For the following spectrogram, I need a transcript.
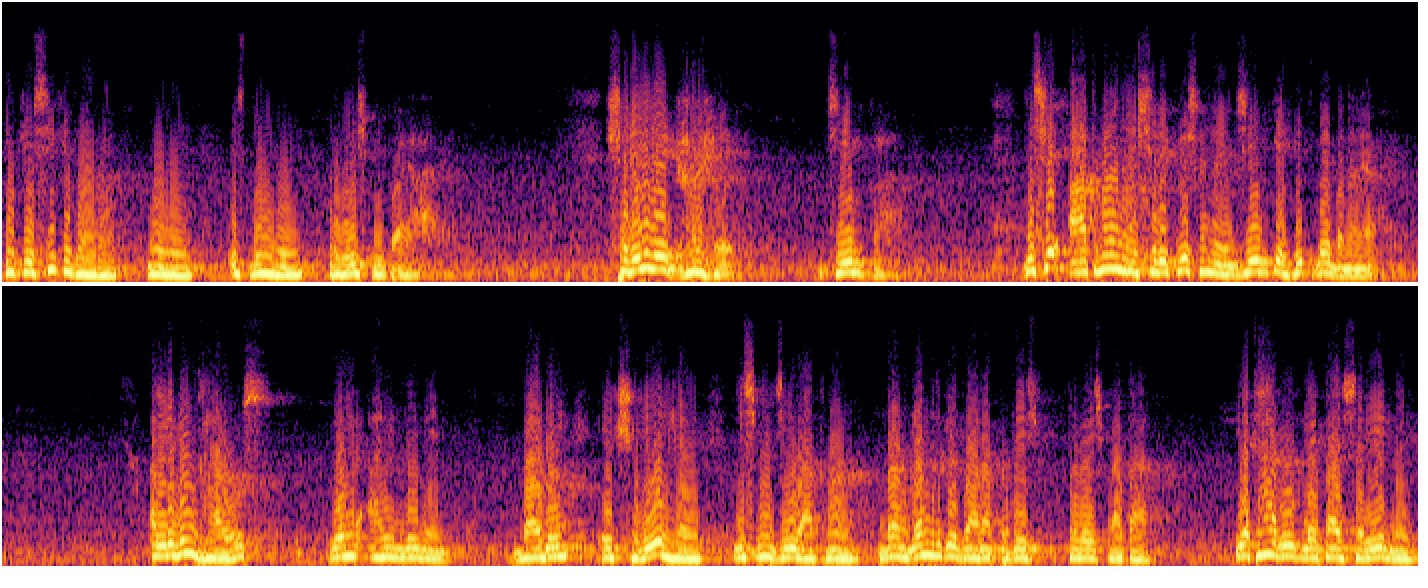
क्योंकि इसी के द्वारा मैंने इस दिन में प्रवेश भी पाया है। शरीर एक घर है, जीव का, जिसे आत्मा ने श्री कृष्ण ने जीव के हित में बनाया है। A living house where I live in body एक शरीर है, जिसमें जीव आत्मा ब्रह्मरंध्र के द्वारा प्रदेश, प्रवेश पाता यथा रूप लेता है, शरीर में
